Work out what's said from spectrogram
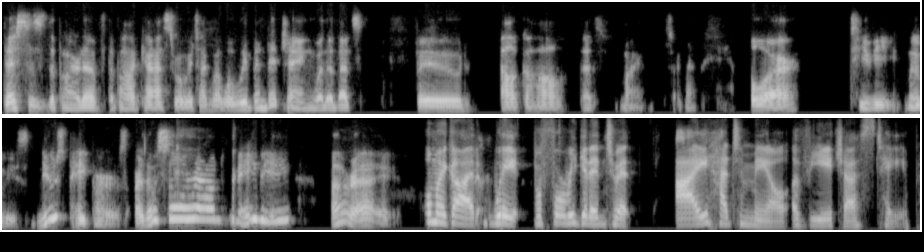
This is the part of the podcast where we talk about what we've been bitching, whether that's food, alcohol, that's my segment, or TV, movies, newspapers. Are those still around? Maybe. All right. Oh my God. Wait, before we get into it, I had to mail a VHS tape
